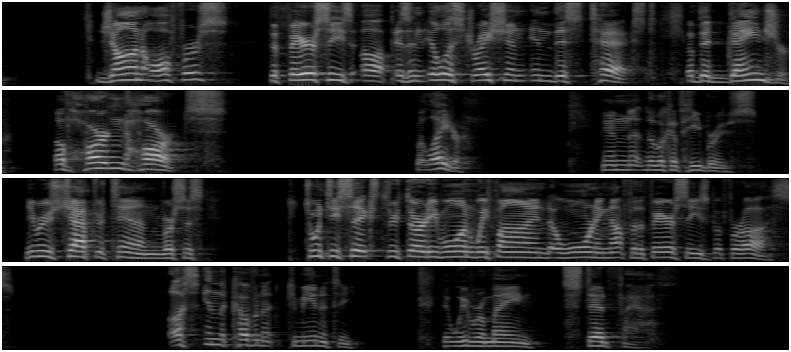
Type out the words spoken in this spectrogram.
John offers the Pharisees up as an illustration in this text of the danger of hardened hearts. But later, in the book of Hebrews, Hebrews chapter 10, verses 26 through 31, we find a warning not for the Pharisees, but for us. Us in the covenant community, that we remain steadfast.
